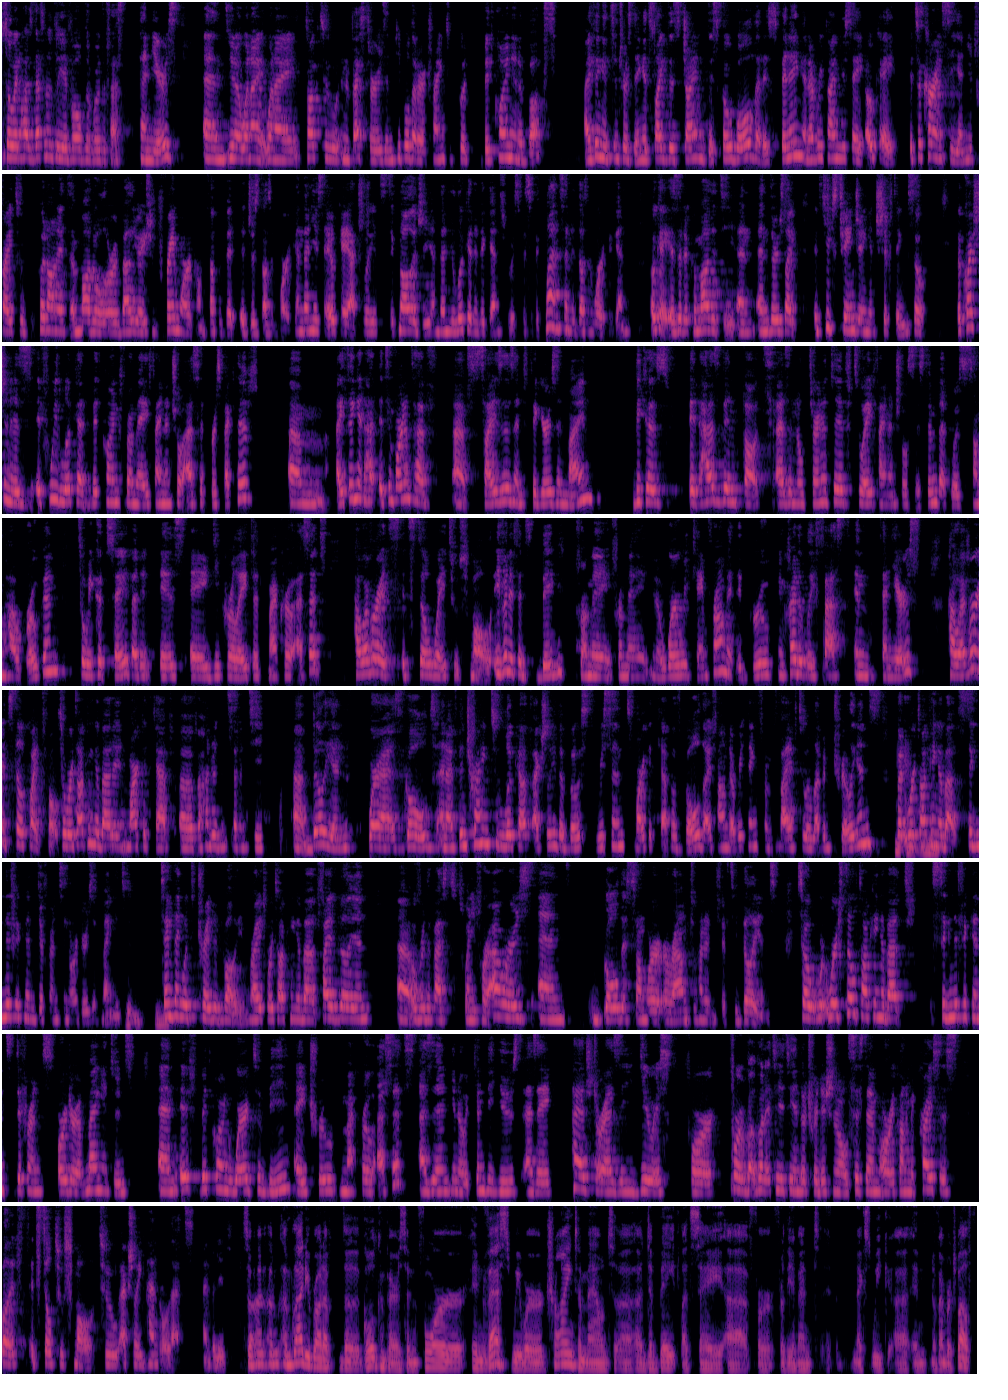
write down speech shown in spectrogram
So it has definitely evolved over the past 10 years. And you know, when I when I talk to investors and people that are trying to put Bitcoin in a box, I think it's interesting. It's like this giant disco ball that is spinning. And every time you say, okay, it's a currency, and you try to put on it a model or a valuation framework on top of it, it just doesn't work. And then you say, okay, actually, it's technology. And then you look at it again through a specific lens and it doesn't work again. Okay, is it a commodity? And, and there's like, it keeps changing and shifting. So the question is if we look at Bitcoin from a financial asset perspective, um, I think it ha- it's important to have uh, sizes and figures in mind because it has been thought as an alternative to a financial system that was somehow broken. So we could say that it is a decorrelated macro asset. However, it's it's still way too small. Even if it's big from a from a you know where we came from, it, it grew incredibly fast in 10 years. However, it's still quite small. So we're talking about a market cap of 170 uh, billion Whereas gold, and I've been trying to look up actually the most recent market cap of gold. I found everything from five to 11 trillions, but mm-hmm. we're talking about significant difference in orders of magnitude. Mm-hmm. Same thing with traded volume, right? We're talking about 5 billion uh, over the past 24 hours, and gold is somewhere around 250 billions. So we're, we're still talking about significant difference order of magnitudes. And if Bitcoin were to be a true macro asset, as in, you know, it can be used as a hedged or as a de-risk for for volatility in the traditional system or economic crisis, well, it's it's still too small to actually handle that. I believe. So I'm I'm glad you brought up the gold comparison. For Invest, we were trying to mount a, a debate, let's say, uh, for for the event next week uh, in November 12th.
